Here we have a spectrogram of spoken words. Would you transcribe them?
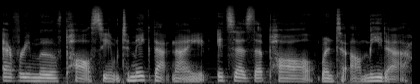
every move Paul seemed to make that night, it says that Paul went to Almeda.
